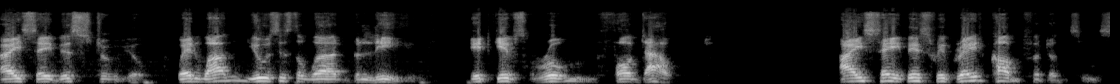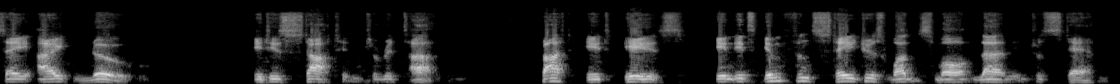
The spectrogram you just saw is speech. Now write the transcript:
I say this to you when one uses the word believe, it gives room for doubt. I say this with great confidence and say, I know it is starting to return, but it is in its infant stages once more learning to stand.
